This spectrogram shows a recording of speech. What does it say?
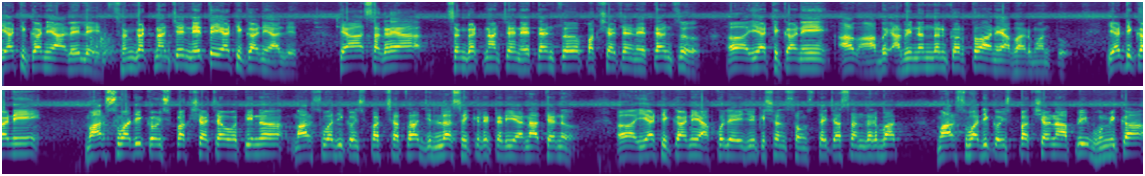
या ठिकाणी आलेले आहेत. संघटनांचे नेते या ठिकाणी आलेत. त्या सगळ्या संघटनाच्या नेत्यांचं पक्षाच्या नेत्यांचं या ठिकाणी आ- अभिनंदन करतो आणि आभार मानतो. या ठिकाणी मार्क्सवादी कंश पक्षाच्या वतीनं मार्क्सवादी कंश पक्षाचा जिल्हा सेक्रेटरी या नात्यानं या ठिकाणी अकोला एज्युकेशन संस्थेच्या संदर्भात मार्क्सवादी कंश पक्षानं आपली भूमिका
